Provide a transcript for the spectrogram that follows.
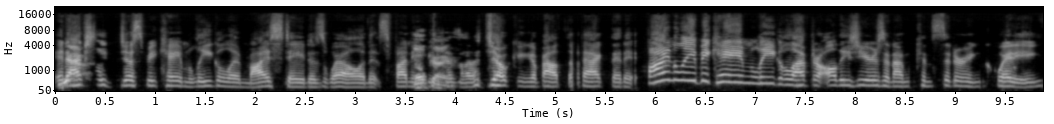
It yeah. actually just became legal in my state as well. And it's funny okay. because I was joking about the fact that it finally became legal after all these years and I'm considering quitting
